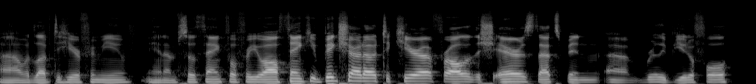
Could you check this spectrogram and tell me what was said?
Uh, I uh, would love to hear from you, and I'm so thankful for you all. Thank you. Big shout out to Kira for all of the shares. That's been uh, really beautiful.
